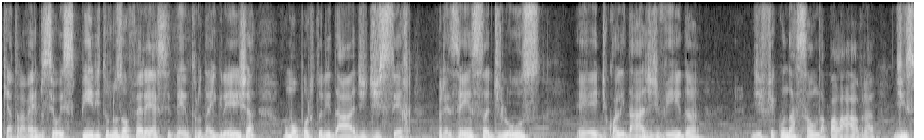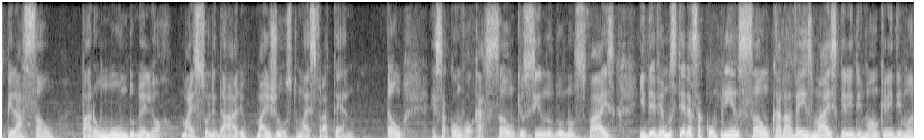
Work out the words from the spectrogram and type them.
que através do seu Espírito nos oferece dentro da igreja uma oportunidade de ser presença de luz, eh, de qualidade de vida, de fecundação da palavra, de inspiração para um mundo melhor. mais solidário, mais justo, mais fraterno. Então, essa convocação que o Sínodo nos faz e devemos ter essa compreensão cada vez mais, querido irmão, querida irmã.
